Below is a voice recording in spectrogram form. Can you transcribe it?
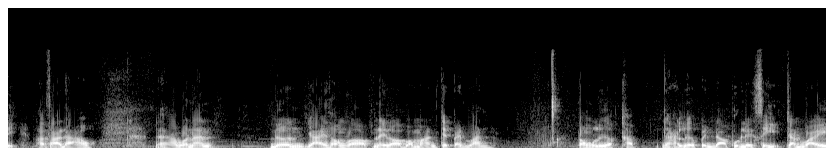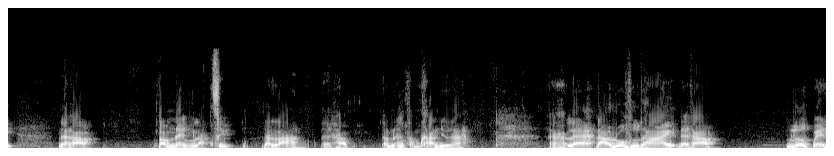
ติภาษาดาวนะครับเพราะฉะนั้นเดินย้ายสองรอบในรอบประมาณ 7-8 วัน ต้องเลือกครับ นะเลือกเป็นดาวพุธเลขสี่จัดไว้นะครับตำแหน่งหลักสิบด้านล่างนะครับตำแหน่งสำคัญอยู่นะและดาวดวงสุดท้ายนะครับ เลือกเป็น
